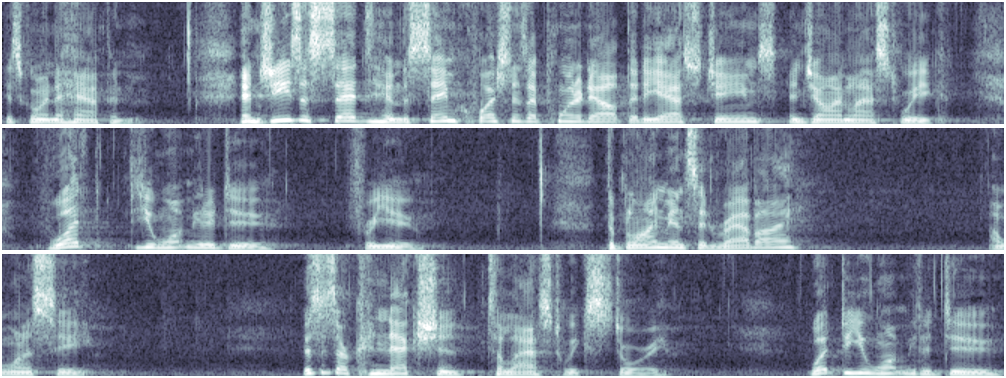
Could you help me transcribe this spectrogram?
is going to happen. And Jesus said to him the same question as I pointed out that he asked James and John last week What do you want me to do for you? The blind man said, Rabbi, I want to see. This is our connection to last week's story. What do you want me to do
